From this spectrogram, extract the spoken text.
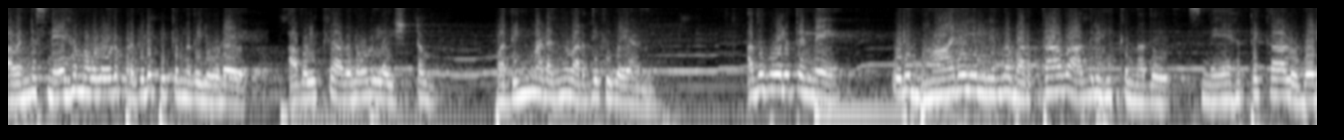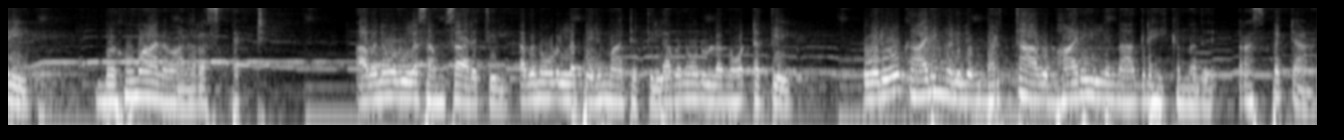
അവന്റെ സ്നേഹം അവളോട് പ്രകടിപ്പിക്കുന്നതിലൂടെ അവൾക്ക് അവനോടുള്ള ഇഷ്ടം പതിന്മടങ്ങ് വർദ്ധിക്കുകയാണ്. അതുപോലെ തന്നെ ഒരു ഭാര്യയിൽ നിന്ന് ഭർത്താവ് ആഗ്രഹിക്കുന്നത് സ്നേഹത്തെക്കാൾ ഉപരി ബഹുമാനമാണ് റെസ്പെക്റ്റ് അവനോടുള്ള സംസാരത്തിൽ അവനോടുള്ള പെരുമാറ്റത്തിൽ അവനോടുള്ള നോട്ടത്തിൽ ഓരോ കാര്യങ്ങളിലും ഭർത്താവ് ഭാര്യയിൽ നിന്ന് ആഗ്രഹിക്കുന്നത് റെസ്പെക്റ്റ് ആണ്.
